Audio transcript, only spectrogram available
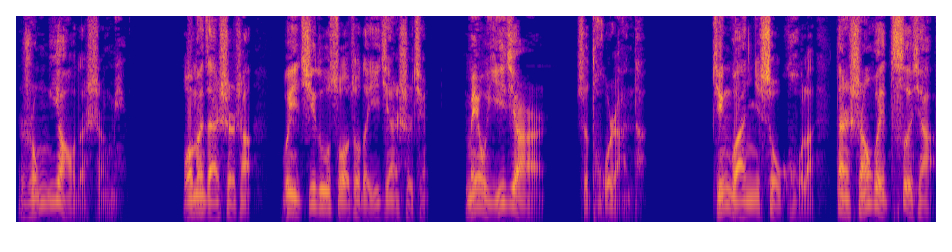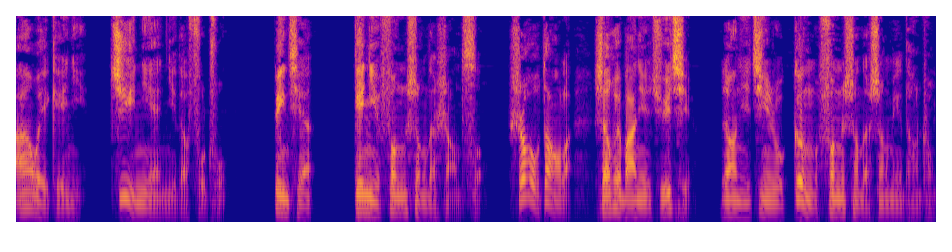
荣耀的生命。我们在世上为基督所做的一件事情，没有一件是突然的。尽管你受苦了，但神会赐下安慰给你，纪念你的付出，并且给你丰盛的赏赐。时候到了，神会把你举起，让你进入更丰盛的生命当中。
